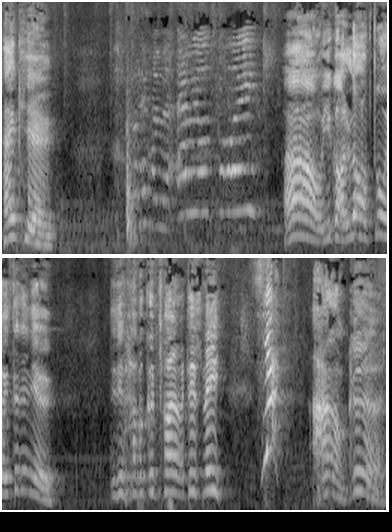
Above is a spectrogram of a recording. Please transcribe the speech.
Thank you. I have an Ariel toy. Oh, you got a lot of toys, didn't you? Did you have a good time at Disney? Yeah. Oh, good.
